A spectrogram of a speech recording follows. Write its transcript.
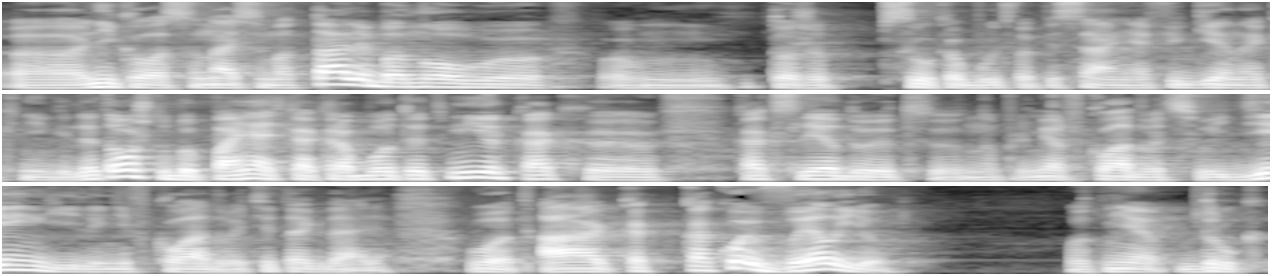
э, Николаса Насима Талиба новую, э, тоже ссылка будет в описании, офигенная книга, для того, чтобы понять, как работает мир, как, э, как следует, например, вкладывать свои деньги или не вкладывать и так далее. Вот. А как, какой value, вот мне друг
